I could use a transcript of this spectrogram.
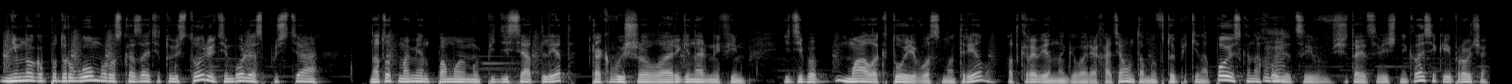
немного по-другому рассказать эту историю, тем более спустя на тот момент, по-моему, 50 лет, как вышел оригинальный фильм. И типа мало кто его смотрел, откровенно говоря, хотя он там и в топе кинопоиска находится, и в- считается вечной классикой и прочее.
